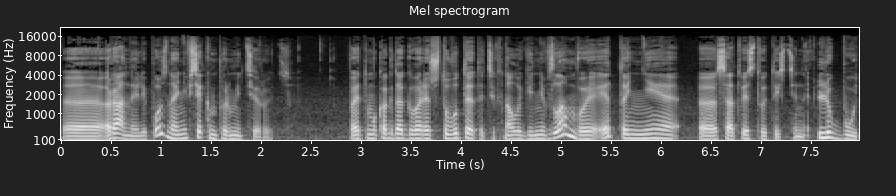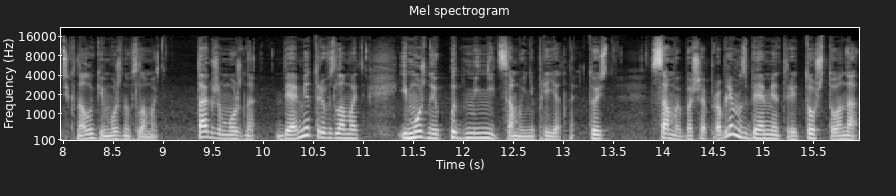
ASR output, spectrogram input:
э, рано или поздно, они все компрометируются. Поэтому, когда говорят, что вот эта технология не взламывая, это не э, соответствует истине. Любую технологию можно взломать. Также можно биометрию взломать, и можно ее подменить, самое неприятное. То есть самая большая проблема с биометрией то, что она,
